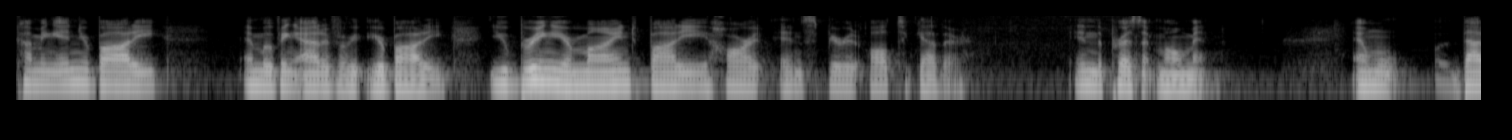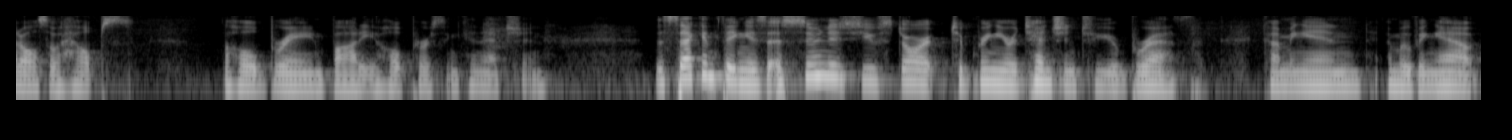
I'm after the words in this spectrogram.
coming in your body and moving out of your body. You bring your mind, body, heart, and spirit all together in the present moment. And that also helps the whole brain, body, whole person connection. The second thing is as soon as you start to bring your attention to your breath, coming in and moving out,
